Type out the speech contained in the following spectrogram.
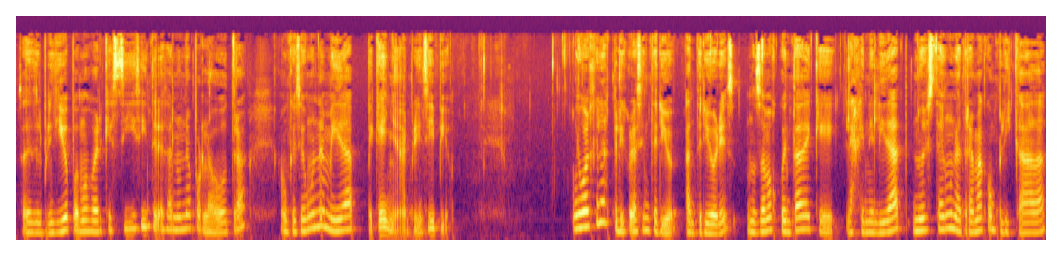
O sea, desde el principio podemos ver que sí se interesan una por la otra, aunque sea en una medida pequeña al principio. Igual que en las películas anteriores, nos damos cuenta de que la genialidad no está en una trama complicada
